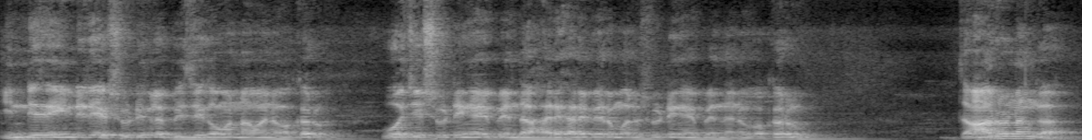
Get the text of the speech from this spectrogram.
ఇన్ని ఇన్ని డేస్ షూటింగ్లో బిజీగా ఉన్నామని ఒకరు ఓజీ షూటింగ్ అయిపోయిందా హరిహర వీరమలు షూటింగ్ అయిపోయిందని ఒకరు దారుణంగా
